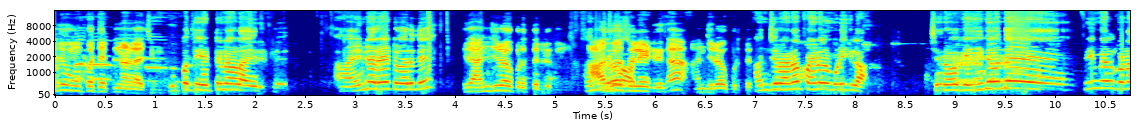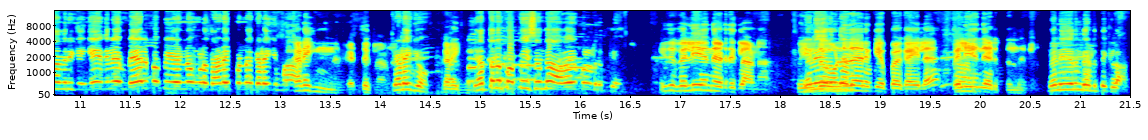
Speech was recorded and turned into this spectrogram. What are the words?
இது முப்பத்தெட்டு நாள் ஆச்சு முப்பத்தி எட்டு நாள் ஆயிருக்கு. என்ன ரேட் வருது? இது அஞ்சு ரூபா கொடுத்துட்டு அஞ்சு ஆறு ரூபா. சொல்லிட்டு இருக்கேன் அஞ்சு ரூபா கொடுத்துட்டு அஞ்சு ரூபானா ஃபைனல் முடிக்கலாம். சரி ஓகே இது வந்து ஃபீமேல் கொண்டாந்துருக்கீங்க. இதுல மேல் பப்பி வேணும் உங்களுக்கு கனெக்ட் பண்ண கிடைக்குமா? கிடைக்குங்க எடுத்துக்கலாம். கிடைக்கும். கிடைக்கும். எத்தனை பப்பீஸ் வந்து அவைலபிள் இருக்கு? இது வெளியே இருந்து எடுத்துக்கலாம்ண்ணா. இது ஒண்ணுதான் இருக்கு இப்ப கையில. வெளியே இருந்து எடுத்து வெளிய இருந்து எடுத்துக்கலாம்.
